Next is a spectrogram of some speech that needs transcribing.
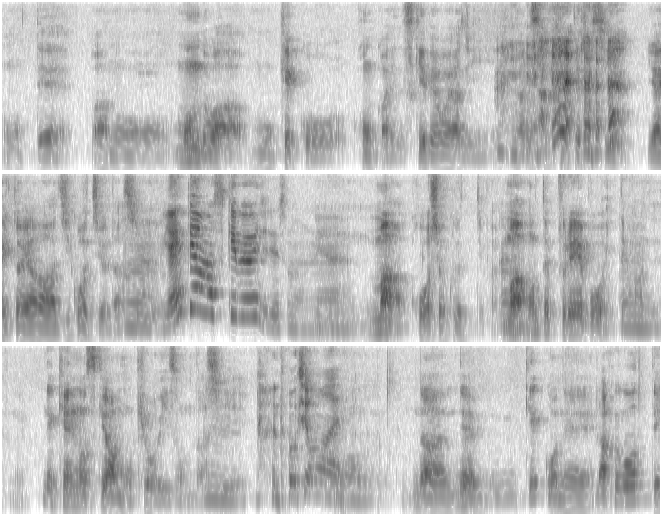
思って。あのモンドはもう結構今回スケベ親父になり下がってるし やいとやは自己中だし、うん、やり手はもうスケベ親父ですもんね、うん。まあ公職っていうか、うん。まあ本当にプレーボーイって感じですね、で健之助はもう今日依存だし、どうしようもない、うん。だで結構ね落語って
